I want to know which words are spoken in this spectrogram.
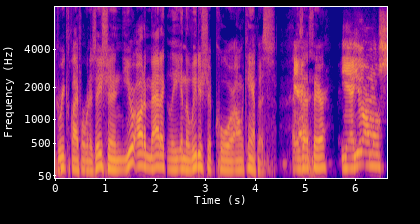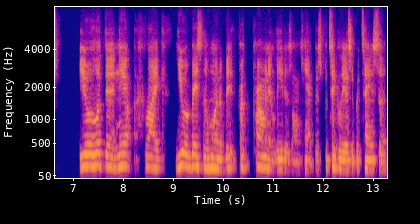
Greek life organization, you're automatically in the leadership core on campus. Yeah. Is that fair? Yeah, you're almost you looked at like you were basically one of the big prominent leaders on campus, particularly as it pertains to the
